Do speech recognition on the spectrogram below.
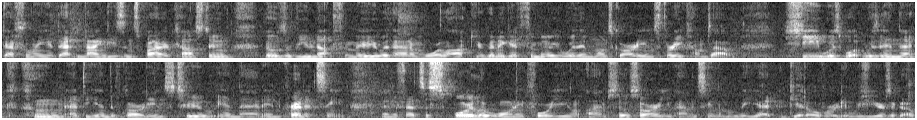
Definitely that 90s inspired costume. Those of you not familiar with Adam Warlock, you're going to get familiar with him once Guardians 3 comes out he was what was in that cocoon at the end of Guardians 2 in that end credit scene. And if that's a spoiler warning for you, I'm so sorry you haven't seen the movie yet. Get over it. It was years ago.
